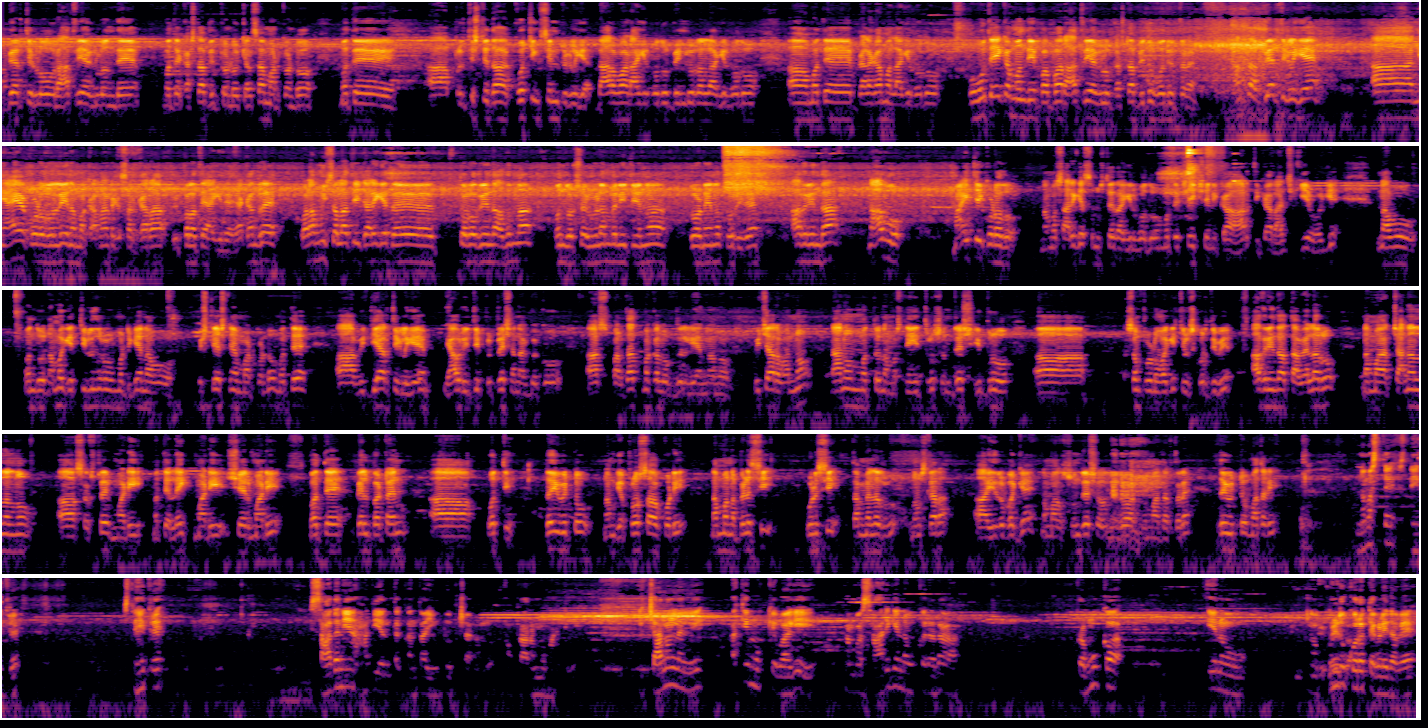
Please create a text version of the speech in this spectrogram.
ಅಭ್ಯರ್ಥಿಗಳು ರಾತ್ರಿ ಹಗಲೊಂದೇ ಮತ್ತು ಕಷ್ಟ ಬಿದ್ದುಕೊಂಡು ಕೆಲಸ ಮಾಡಿಕೊಂಡು ಮತ್ತು ಪ್ರತಿಷ್ಠಿತ ಕೋಚಿಂಗ್ ಸೆಂಟ್ರ್ಗಳಿಗೆ ಧಾರವಾಡ ಆಗಿರ್ಬೋದು, ಬೆಂಗಳೂರಲ್ಲಿ ಆಗಿರ್ಬೋದು ಮತ್ತು ಬೆಳಗಾಮಲ್ಲಿ ಆಗಿರ್ಬೋದು, ಬಹುತೇಕ ಮಂದಿ ಪಾಪ ರಾತ್ರಿ ಹಗಲು ಕಷ್ಟ ಬಿದ್ದು ಓದಿರ್ತಾರೆ. ಅಂಥ ಅಭ್ಯರ್ಥಿಗಳಿಗೆ ನ್ಯಾಯ ಕೊಡೋದ್ರಲ್ಲಿ ನಮ್ಮ ಕರ್ನಾಟಕ ಸರ್ಕಾರ ವಿಫಲತೆ ಆಗಿದೆ. ಯಾಕಂದರೆ ಒಳ ಮೀಸಲಾತಿ ಜಾರಿಗೆ ತರೋದ್ರಿಂದ ಅದನ್ನು ಒಂದು ವರ್ಷ ವಿಳಂಬ ನೀತಿಯನ್ನು, ಧೋರಣೆಯನ್ನು ತೋರಿದೆ. ಆದ್ದರಿಂದ ನಾವು ಮಾಹಿತಿ ಕೊಡೋದು ನಮ್ಮ ಸಾರಿಗೆ ಸಂಸ್ಥೆದಾಗಿರ್ಬೋದು, ಮತ್ತು ಶೈಕ್ಷಣಿಕ, ಆರ್ಥಿಕ, ರಾಜಕೀಯವಾಗಿ ನಾವು ಒಂದು ನಮಗೆ ತಿಳಿದಿರೋ ಮಟ್ಟಿಗೆ ನಾವು ವಿಶ್ಲೇಷಣೆ ಮಾಡಿಕೊಂಡು ಮತ್ತು ಆ ವಿದ್ಯಾರ್ಥಿಗಳಿಗೆ ಯಾವ ರೀತಿ ಪ್ರಿಪ್ರೇಷನ್ ಆಗಬೇಕು ಆ ಸ್ಪರ್ಧಾತ್ಮಕ ಲೋಕದಲ್ಲಿ ಅನ್ನೋ ವಿಚಾರವನ್ನು ನಾನು ಮತ್ತು ನಮ್ಮ ಸ್ನೇಹಿತರು ಸುಂದರೇಶ್ ಇಬ್ಬರು ಸಂಪೂರ್ಣವಾಗಿ ತಿಳಿಸ್ಕೊಡ್ತೀವಿ. ಆದ್ದರಿಂದ ತಾವೆಲ್ಲರೂ ನಮ್ಮ ಚಾನಲನ್ನು ಸಬ್ಸ್ಕ್ರೈಬ್ ಮಾಡಿ, ಮತ್ತು ಲೈಕ್ ಮಾಡಿ ಶೇರ್ ಮಾಡಿ, ಮತ್ತು ಬೆಲ್ ಬಟನ್ ಒತ್ತಿ. ದಯವಿಟ್ಟು ನಮಗೆ ಪ್ರೋತ್ಸಾಹ ಕೊಡಿ, ನಮ್ಮನ್ನು ಬೆಳೆಸಿ, ಉಳಿಸಿ, ತಮ್ಮೆಲ್ಲರಿಗೂ ನಮಸ್ಕಾರ. ಇದ್ರ ಬಗ್ಗೆ ನಮ್ಮ ಸುಂದರೇಶ್ ಅವರು ನಿರ್ವಾಹಕರು ಮಾತಾಡ್ತಾರೆ. ದಯವಿಟ್ಟು ಮಾತಾಡಿ. ನಮಸ್ತೆ ಸ್ನೇಹಿತರೆ. ಸ್ನೇಹಿತರೆ ಸಾಧನೆಯ ಹಾದಿ ಅಂತಕ್ಕಂಥ ಯೂಟ್ಯೂಬ್ ಚಾನಲ್ ನಾವು ಪ್ರಾರಂಭ ಮಾಡ್ತೀವಿ. ಈ ಚಾನಲ್ನಲ್ಲಿ ಅತಿ ಮುಖ್ಯವಾಗಿ ನಮ್ಮ ಸಾರಿಗೆ ನೌಕರರ ಪ್ರಮುಖ ಏನು ಕುಂದುಕೊರತೆಗಳಿದ್ದಾವೆ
